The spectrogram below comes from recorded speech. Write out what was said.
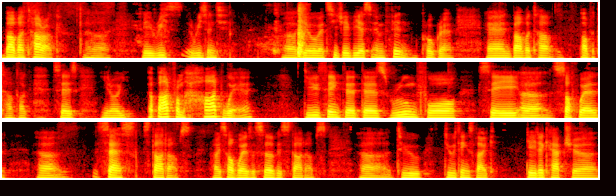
Baba Tarak, uh, a, re- recent uh, hero at CJBS MFin program. And Baba, Babatavak says, you know, apart from hardware, do you think that there's room for, say, uh, software uh, SaaS startups, right, software as a service startups, uh, to do things like data capture,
